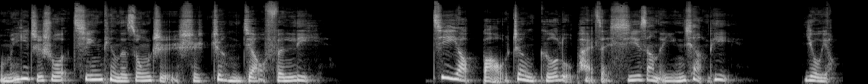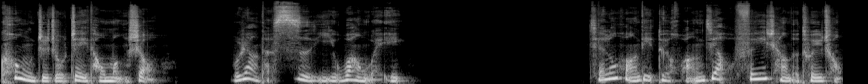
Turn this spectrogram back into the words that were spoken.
我们一直说，清廷的宗旨是政教分立，既要保证格鲁派在西藏的影响力。又要控制住这头猛兽，不让他肆意妄为。乾隆皇帝对黄教非常的推崇，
